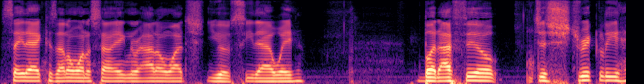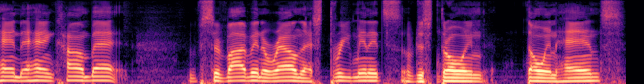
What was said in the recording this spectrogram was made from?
say that because I don't want to sound ignorant. I don't watch UFC that way, but I feel just strictly hand to hand combat, surviving around that's three minutes of just throwing throwing hands.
